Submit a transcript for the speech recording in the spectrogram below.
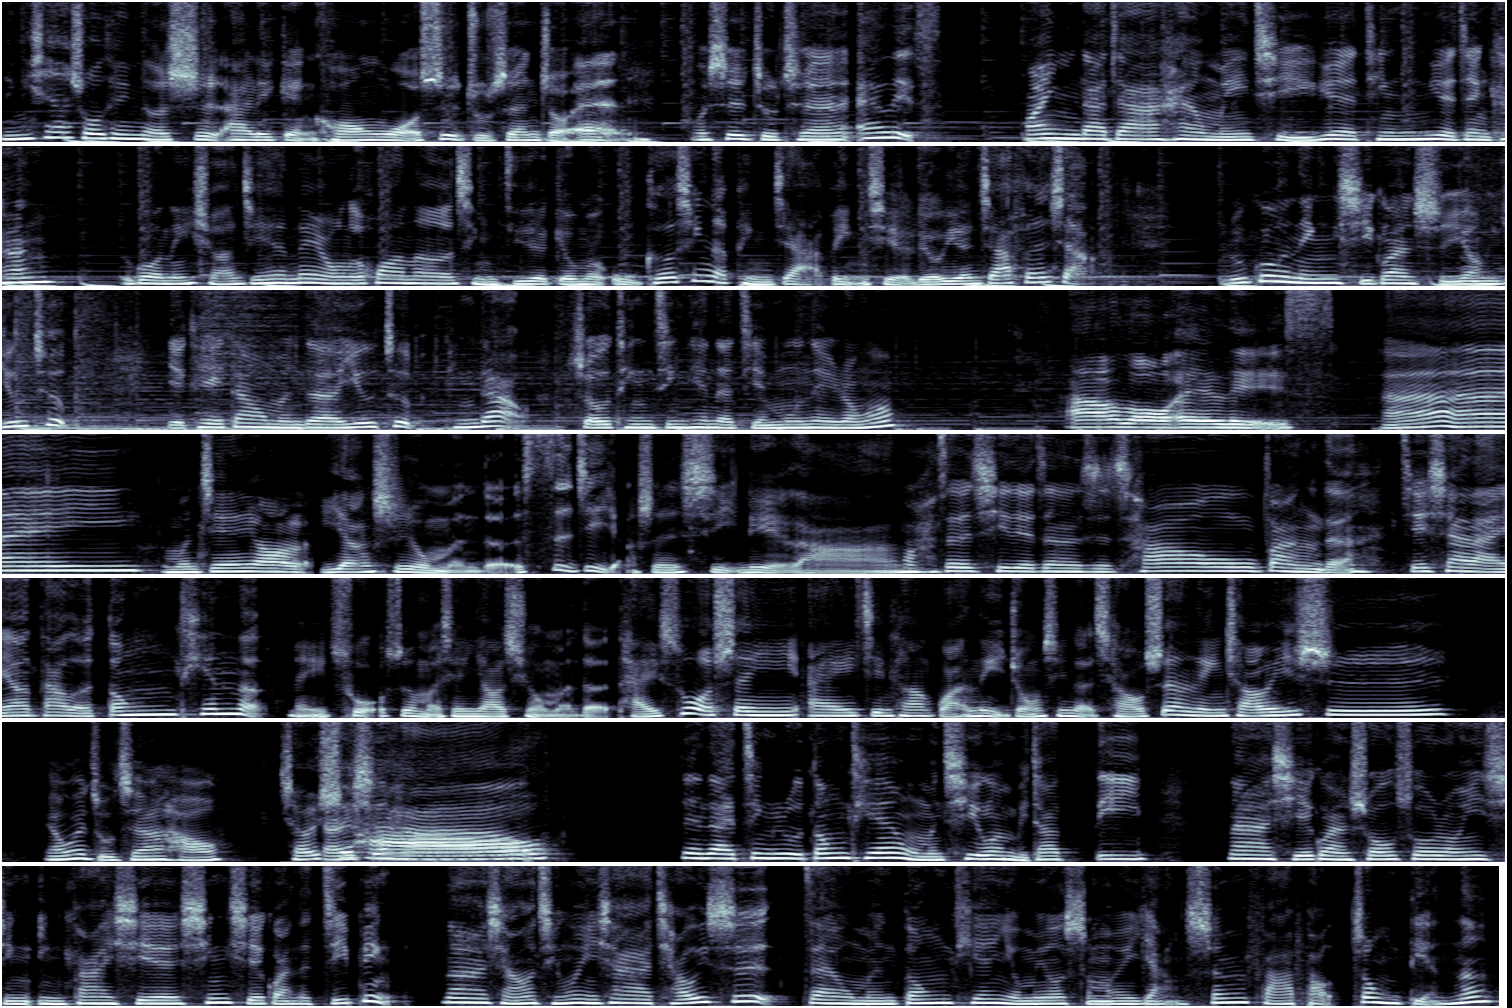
您现在收听的是爱丽健空，我是主持人 Joanne，我是主持人 Alice，欢迎大家和我们一起越听越健康。如果您喜欢今天内容的话呢，请记得给我们五颗星的评价，并且留言加分享。如果您习惯使用 YouTube，也可以到我们的 YouTube 频道收听今天的节目内容哦。Hello Alice。嗨，我们今天要一样是我们的四季养生系列啦！哇，这个系列真的是超棒的！接下来要到了冬天了，没错，所以我们先邀请我们的台塑生医 I 健康管理中心的乔圣林乔医师。两位主持人好，乔医师好。现在进入冬天，我们气温比较低。那血管收缩容易引引发一些心血管的疾病。那想要请问一下乔医师，在我们冬天有没有什么养生法宝重点呢？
